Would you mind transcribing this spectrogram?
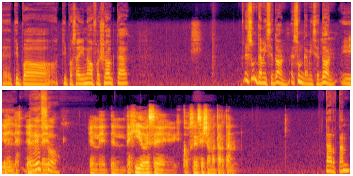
eh, tipo tipo sign off o shock tag. Es un camisetón, es un camisetón. Y El- de el- el- eso, El, el tejido ese escocés se llama tartán. tartan,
